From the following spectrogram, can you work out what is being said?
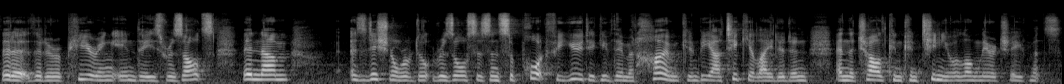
that are, that are appearing in these results, then um, additional resources and support for you to give them at home can be articulated and, and the child can continue along their achievements.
